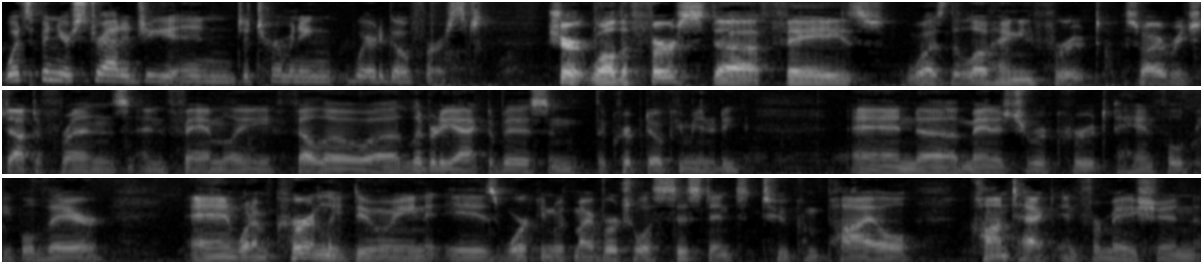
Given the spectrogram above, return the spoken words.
what's been your strategy in determining where to go first? Sure. Well, the first uh, phase was the low hanging fruit. So I reached out to friends and family, fellow uh, liberty activists, and the crypto community, and uh, managed to recruit a handful of people there. And what I'm currently doing is working with my virtual assistant to compile contact information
